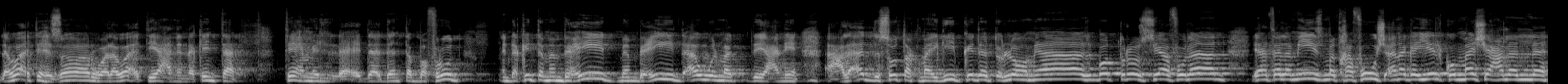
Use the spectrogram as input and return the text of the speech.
لا وقت هزار ولا وقت يعني إنك أنت تعمل ده, ده انت المفروض انك انت من بعيد من بعيد اول ما يعني على قد صوتك ما يجيب كده تقول لهم يا بطرس يا فلان يا تلاميذ ما تخافوش أنا جاي لكم ماشي على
